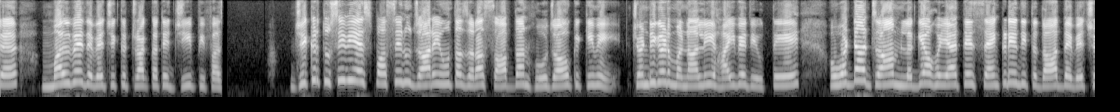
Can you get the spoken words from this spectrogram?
ਵਿੱਚ ਮਲਬੇ ਦੇ ਵਿੱਚ ਇੱਕ ਟਰੱਕ ਅਤੇ ਜੀਪ ਵੀ ਫਸ ਜੇਕਰ ਤੁਸੀਂ ਵੀ ਇਸ ਪਾਸੇ ਨੂੰ ਜਾ ਰਹੇ ਹੋ ਤਾਂ ਜ਼ਰਾ ਸਾਵਧਾਨ ਹੋ ਜਾਓ ਕਿ ਕਿਵੇਂ? ਚੰਡੀਗੜ੍ਹ ਮਨਾਲੀ ਹਾਈਵੇ ਦੇ ਉੱਤੇ ਵੱਡਾ ਜਾਮ ਲੱਗਿਆ ਹੋਇਆ ਤੇ ਸੈਂਕੜੇ ਦੀ ਤਦਾਦ ਦੇ ਵਿੱਚ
